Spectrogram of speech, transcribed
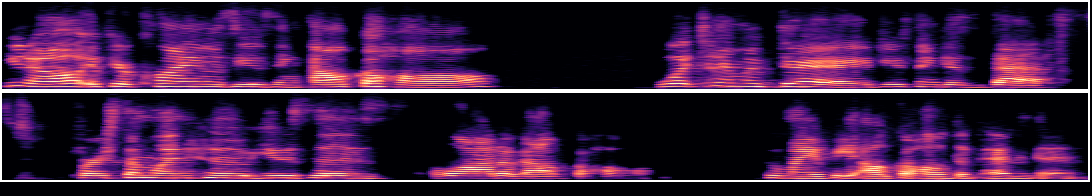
you know, if your client is using alcohol, what time of day do you think is best for someone who uses a lot of alcohol, who might be alcohol dependent?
